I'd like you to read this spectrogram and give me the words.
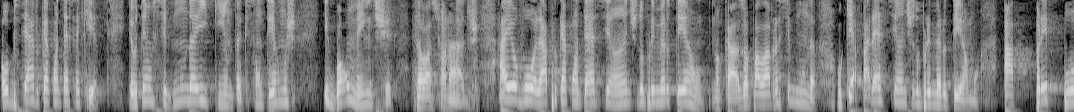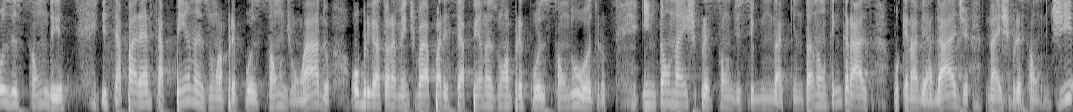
observe o que acontece aqui. Eu tenho segunda e quinta, que são termos igualmente relacionados. Aí eu vou olhar para o que acontece antes do primeiro termo, no caso, a palavra segunda. O que aparece antes do primeiro termo? A preposição de. E se aparece apenas uma preposição de um lado, obrigatoriamente vai aparecer apenas uma preposição do outro. Então, na expressão de segunda a quinta não tem crase, porque na verdade, na expressão de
